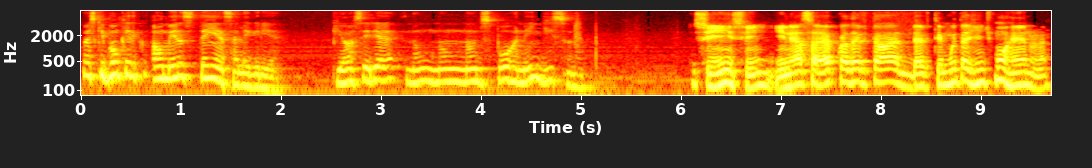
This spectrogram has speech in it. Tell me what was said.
mas que bom que ele ao menos tem essa alegria. Pior seria não, não, não dispor nem disso, né? Sim, sim. E nessa época deve, tá, deve ter muita gente morrendo, né?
